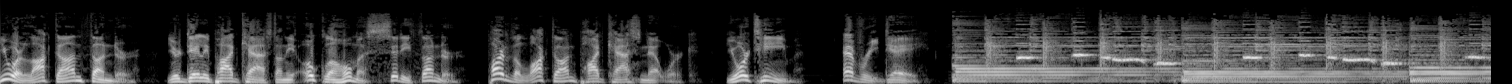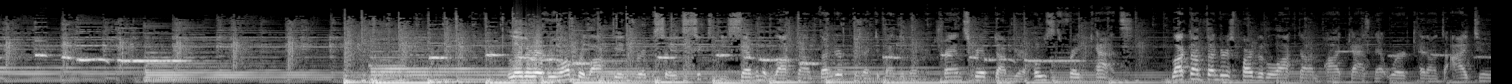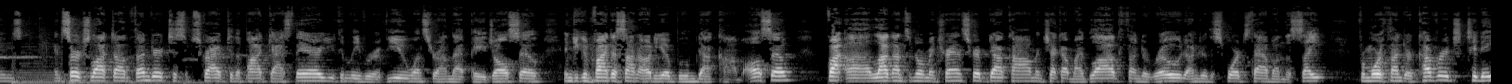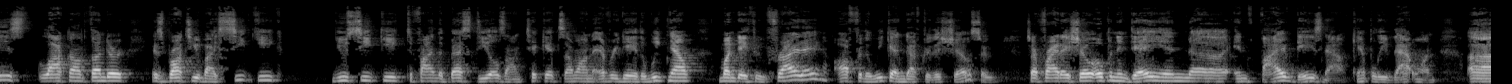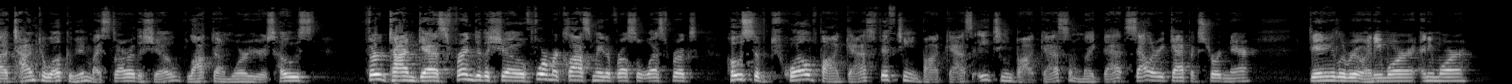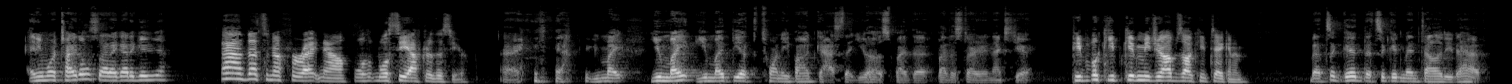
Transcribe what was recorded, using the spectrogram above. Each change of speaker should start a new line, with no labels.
You are Locked On Thunder, your daily podcast on the Oklahoma City Thunder, part of the Locked On Podcast Network. Your team every day.
Hello there, everyone. We're locked in for episode 67 of Locked On Thunder, presented by the Norman Transcript. I'm your host, Fred Katz. Locked On Thunder is part of the Locked On Podcast Network. Head on to iTunes and search Locked On Thunder to subscribe to the podcast there. You can leave a review once you're on that page also. And you can find us on audioboom.com also. Uh, log on to normantranscript.com and check out my blog, Thunder Road, under the sports tab on the site for more Thunder coverage. Today's Locked On Thunder is brought to you by SeatGeek. Use SeatGeek to find the best deals on tickets. I'm on every day of the week now, Monday through Friday, off for the weekend after this show. So it's our Friday show, opening day in uh, in five days now. Can't believe that one. Uh, time to welcome in my star of the show, Locked On Warriors host, third time guest, friend of the show, former classmate of Russell Westbrook's, host of 12 podcasts, 15 podcasts, 18 podcasts, something like that. Salary cap extraordinaire, Danny Leroux. Any more? Any more? Any more titles that I got to give you?
Ah, that's enough for right now. We'll we'll see after this year.
All right. Yeah, you might you might you might be at the 20 podcasts that you host by the by the start of next year.
People keep giving me jobs. I'll keep taking them.
That's a good that's a good mentality to have.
